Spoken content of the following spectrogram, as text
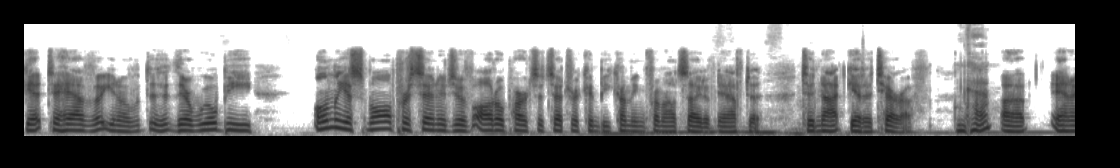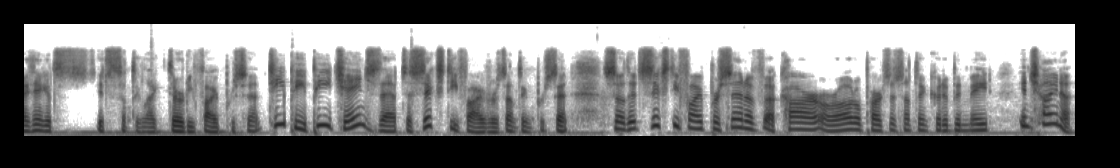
get to have, you know, th- there will be only a small percentage of auto parts, et cetera, can be coming from outside of NAFTA to not get a tariff. Okay. Uh, and I think it's it's something like 35%. TPP changed that to 65 or something percent, so that 65% of a car or auto parts or something could have been made in China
